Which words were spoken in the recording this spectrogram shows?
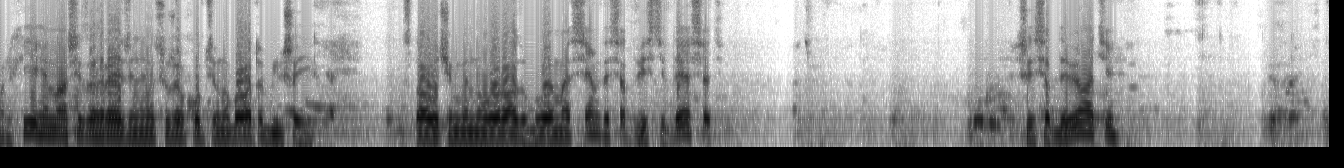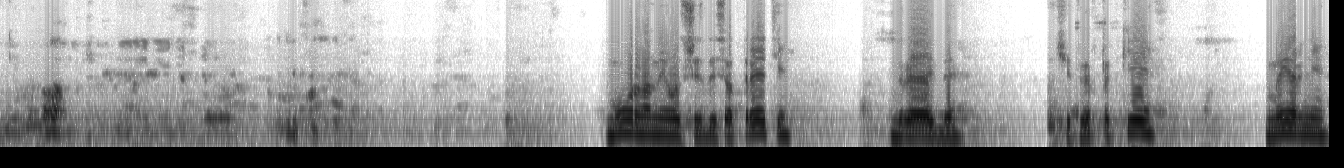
Архіги наші загрейджені, ось уже хлопців набагато більше їх стало, чим минулого разу. Було МС 70, 210, 69. Моргани, ось 63 грейди, четвертаки, мирні.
